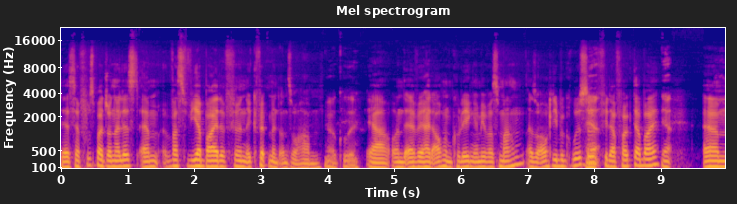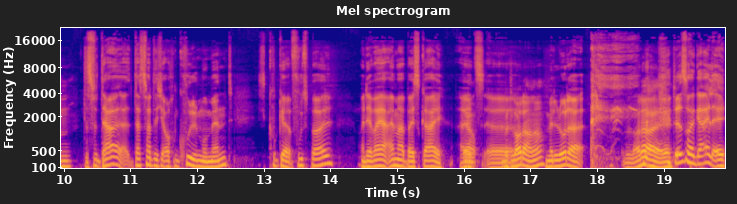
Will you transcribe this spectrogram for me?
Der ist ja Fußballjournalist, ähm, was wir beide für ein Equipment und so haben. Ja, cool. Ja, und er will halt auch mit dem Kollegen irgendwie was machen. Also auch liebe Grüße, Ja. viel Erfolg dabei. Ja. Ähm, Das, da, das hatte ich auch einen coolen Moment. Ich gucke ja Fußball und der war ja einmal bei Sky als ja, äh, mit Lodder, ne? Mit Lodder. Lodder, ey. Das war geil, ey.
